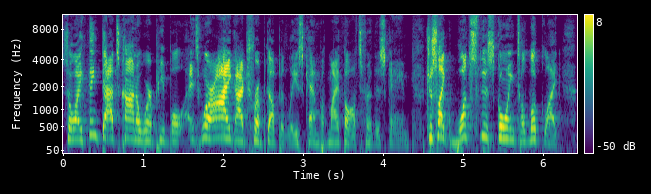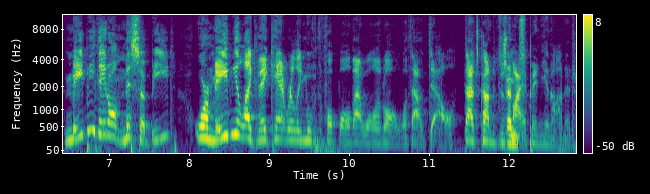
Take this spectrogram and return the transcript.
So I think that's kind of where people, it's where I got tripped up, at least, Ken, with my thoughts for this game. Just like, what's this going to look like? Maybe they don't miss a beat, or maybe like they can't really move the football that well at all without Dell. That's kind of just and, my opinion on it.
